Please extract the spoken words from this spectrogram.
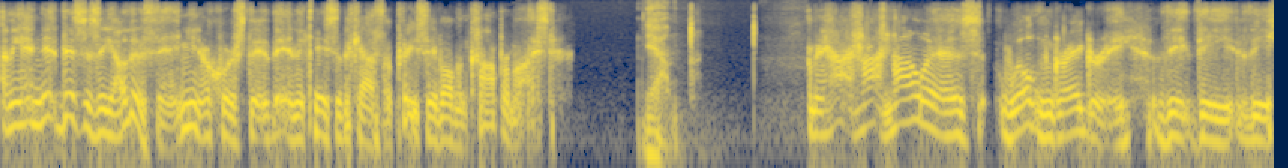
I mean, and this is the other thing. You know, of course, the, the, in the case of the Catholic priests, they've all been compromised. Yeah. I mean, how, how, how is Wilton Gregory, the the the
